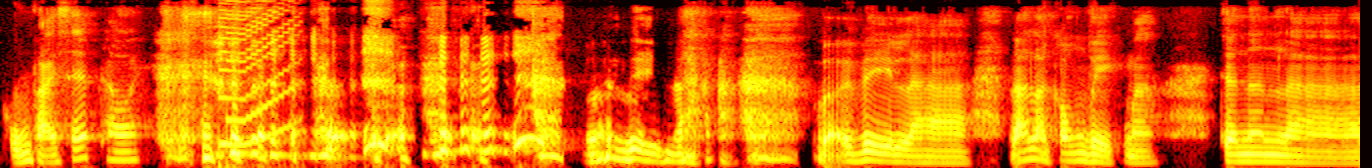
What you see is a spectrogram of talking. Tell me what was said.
cũng phải xếp thôi. Bởi vì là bởi vì là đó là công việc mà. Cho nên là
